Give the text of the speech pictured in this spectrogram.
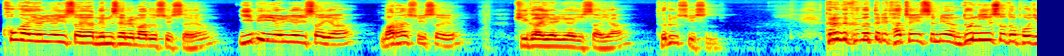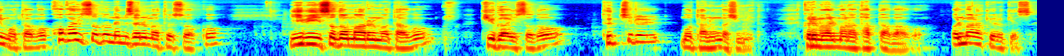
코가 열려 있어야 냄새를 맡을 수 있어요. 입이 열려 있어야 말할 수 있어요. 귀가 열려 있어야 들을 수 있습니다. 그런데 그것들이 닫혀 있으면 눈이 있어도 보지 못하고 코가 있어도 냄새를 맡을 수 없고 입이 있어도 말을 못하고 귀가 있어도 듣지를 못하는 것입니다. 그러면 얼마나 답답하고 얼마나 괴롭겠어요.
